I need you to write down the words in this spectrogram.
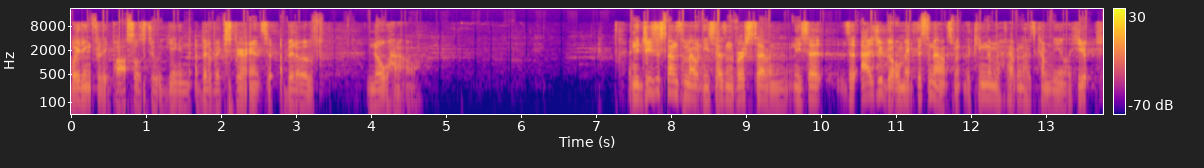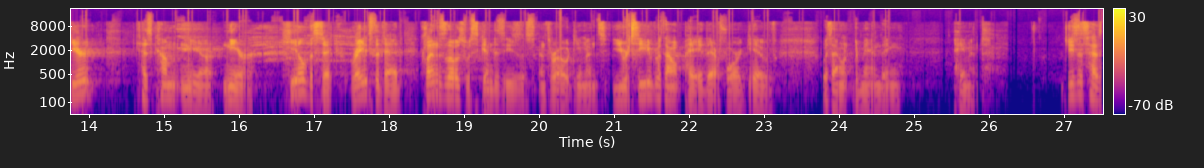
waiting for the apostles to gain a bit of experience, a bit of know how. And Jesus sends them out, and he says in verse 7, he says, As you go, make this announcement the kingdom of heaven has come near. Here, here has come near, near. Heal the sick, raise the dead, cleanse those with skin diseases, and throw out demons. You received without pay, therefore give without demanding payment. Jesus has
